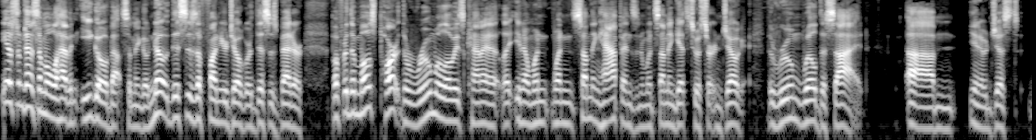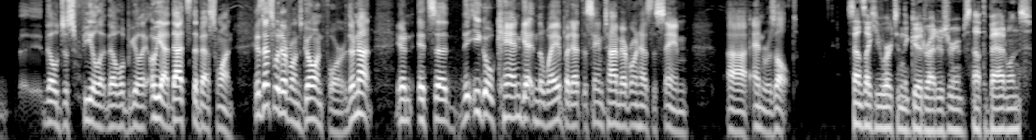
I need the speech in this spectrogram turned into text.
You know, sometimes someone will have an ego about something go, "No, this is a funnier joke or this is better." But for the most part, the room will always kind of like, you know, when when something happens and when something gets to a certain joke, the room will decide. Um, you know, just they'll just feel it. They'll be like, "Oh yeah, that's the best one." Because that's what everyone's going for. They're not you know, it's a the ego can get in the way, but at the same time everyone has the same uh, end result. Sounds like you worked in the good writers' rooms, not the bad ones.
